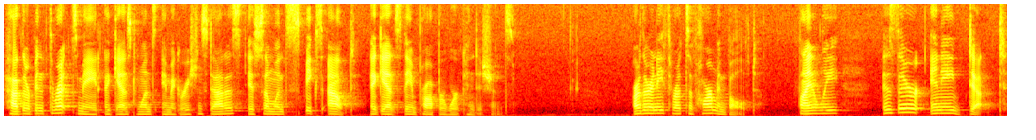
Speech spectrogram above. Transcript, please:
Have there been threats made against one's immigration status if someone speaks out against the improper work conditions? Are there any threats of harm involved? Finally, is there any debt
